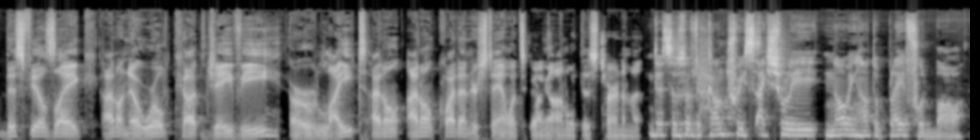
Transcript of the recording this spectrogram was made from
This feels like I don't know World Cup JV or light. I don't I don't quite understand what's going on with this tournament. That's also the countries actually knowing how to play football.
